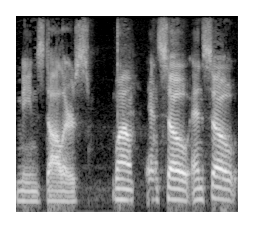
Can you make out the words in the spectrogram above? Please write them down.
means dollars, Wow. and so and so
